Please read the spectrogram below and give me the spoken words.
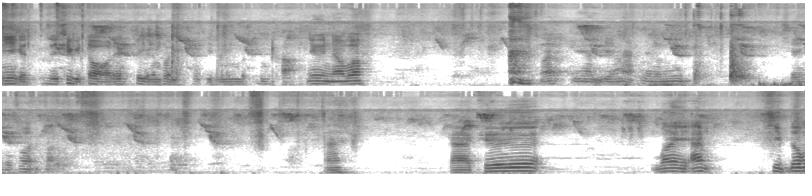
นี้ก็ได้ชื่อต่อเลยชื่อน้ำเพิ่นบางทีมันมันขาดยืนเอาบ่ไว้ยืนยืนหนักยืนมีเสียงกระท้อนครับอะก็คือ ไว้อัพสิบลง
